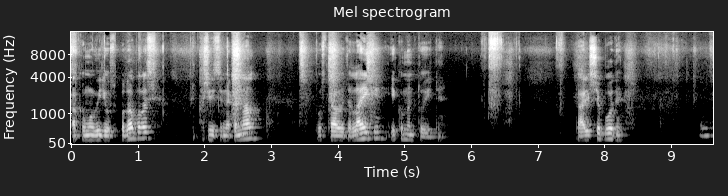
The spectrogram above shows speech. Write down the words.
А кому відео сподобалось, підпишіться на канал, поставте лайки і коментуйте. Далі буде. Дивіться.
